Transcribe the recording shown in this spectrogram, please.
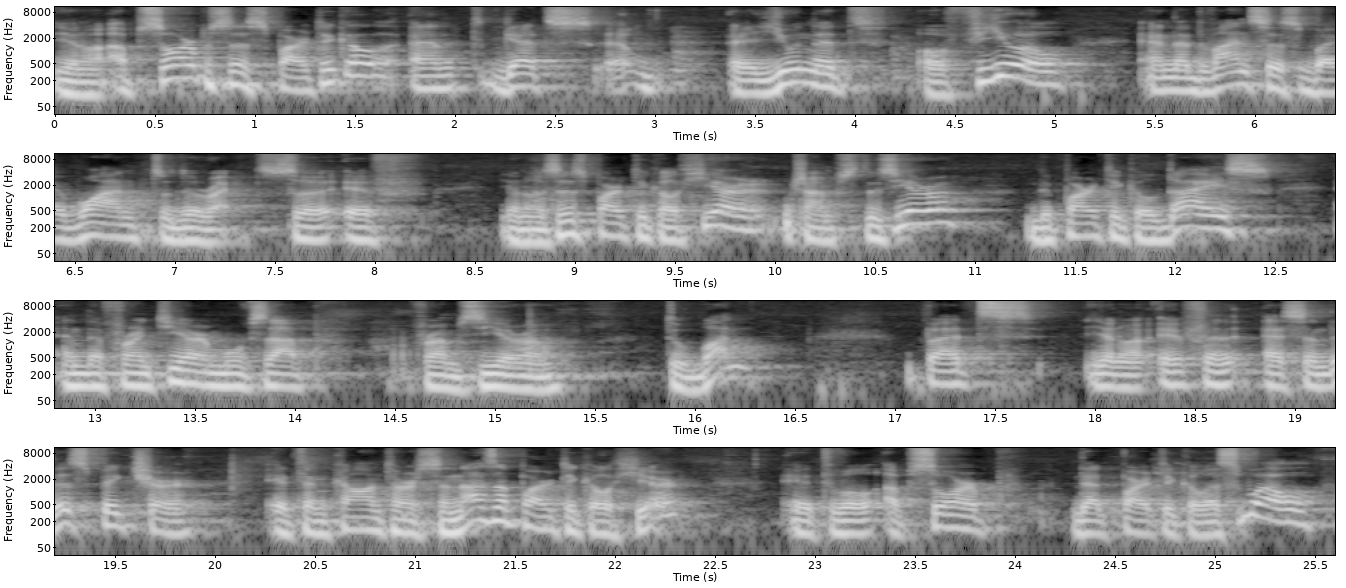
you know, absorbs this particle and gets a, a, unit of fuel and advances by one to the right. So if you know, this particle here jumps to zero, the particle dies, and the frontier moves up from zero to one. But you know, if, as in this picture, it encounters another particle here, it will absorb that particle as well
